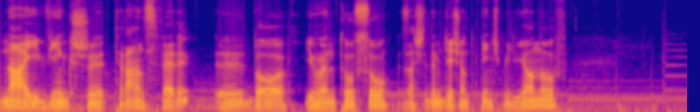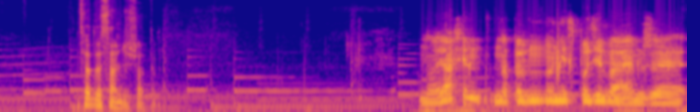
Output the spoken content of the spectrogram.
największy transfer y, do Juventusu za 75 milionów. Co ty sądzisz o tym? No ja się na pewno nie spodziewałem, że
